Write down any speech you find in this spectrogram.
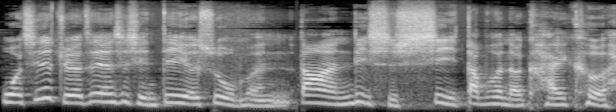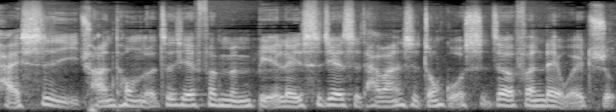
我其实觉得这件事情，第一个是我们当然历史系大部分的开课还是以传统的这些分门别类，世界史、台湾史、中国史这个分类为主。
